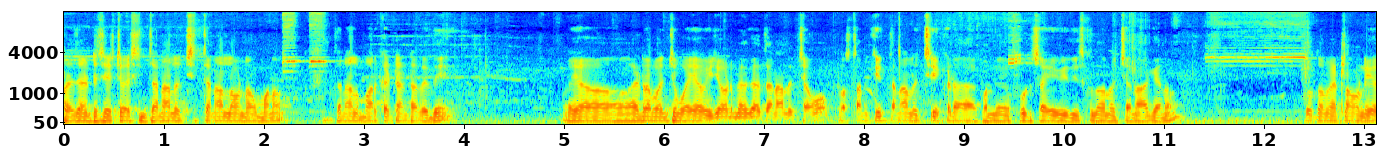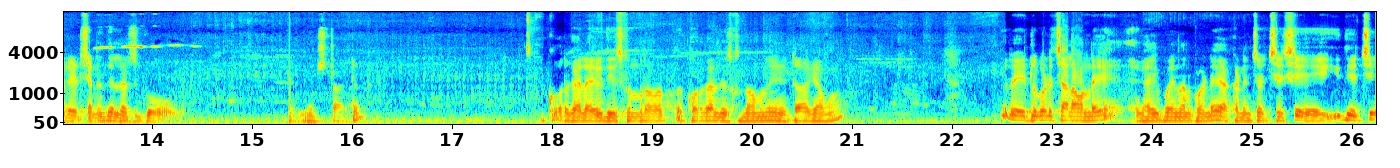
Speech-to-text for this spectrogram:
ప్రజెంట్ సిచ్యువేషన్ తెనాలు వచ్చి తెనాల్లో ఉన్నాము మనం. తెనాలు మార్కెట్ అంటారు ఇది. హైదరాబాద్ నుంచి పోయా విజయవాడ మీదుగా తెనాలు వచ్చాము. ప్రస్తుతానికి తెనాలు వచ్చి ఇక్కడ కొన్ని ఫుడ్స్ అవి ఇవి తీసుకుందామని వచ్చాను ఆగాను. చూద్దాం ఎట్లా ఉన్నాయో రేట్స్ అనేది లెట్స్ గో స్టార్ట్ కూరగాయలు అవి తీసుకున్న తర్వాత కూరగాయలు తీసుకుందామని ఆగాము. రేట్లు కూడా చాలా ఉన్నాయి. ఇక అయిపోయింది అనుకోండి అక్కడి నుంచి వచ్చేసి ఇది వచ్చి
